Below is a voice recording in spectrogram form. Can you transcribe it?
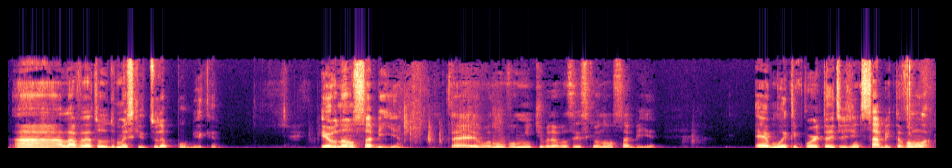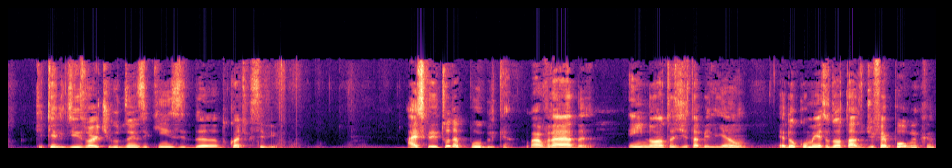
a lavratura de uma escritura pública. Eu não sabia. Tá? Eu não vou mentir para vocês que eu não sabia. É muito importante a gente saber. Então vamos lá. O que, que ele diz no artigo 215 do, do Código Civil? A escritura pública, lavrada em notas de tabelião, é documento dotado de fé pública,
